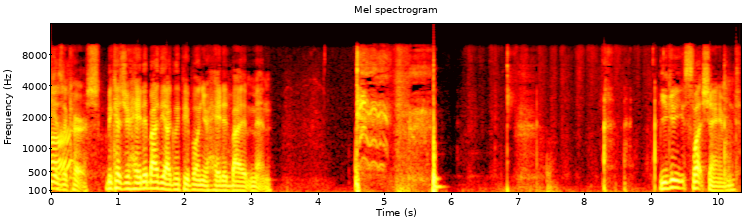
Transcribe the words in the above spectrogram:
is a curse because you're hated by the ugly people and you're hated by men. you get slut shamed.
